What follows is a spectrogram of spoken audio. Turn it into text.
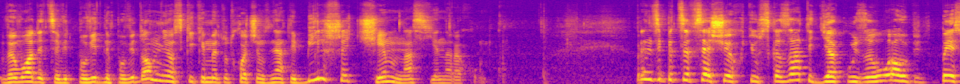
виводиться відповідне повідомлення, оскільки ми тут хочемо зняти більше, чим в нас є на рахунку. В принципі, це все, що я хотів сказати. Дякую за увагу. Підписуйтесь.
